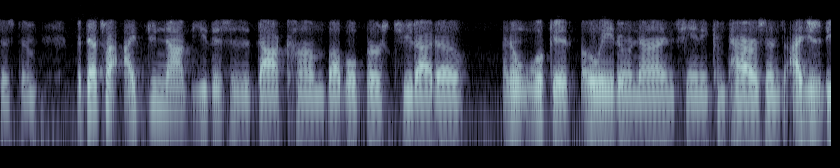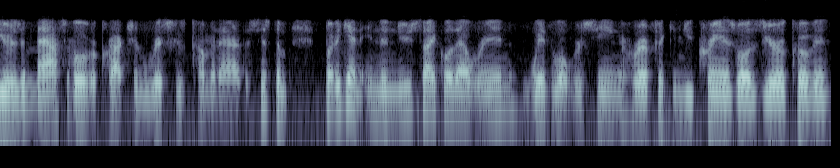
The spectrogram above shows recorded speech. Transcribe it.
system. But that's why I do not view this as a dot com bubble burst 2.0. I don't look at 08 or 09 and see any comparisons. I just view it as a massive overcorrection. Risk is coming out of the system. But again, in the news cycle that we're in, with what we're seeing horrific in Ukraine as well as zero COVID in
